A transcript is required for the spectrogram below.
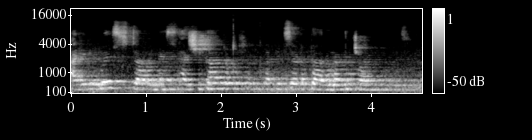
I request uh, Ms. Hashika, Dr. Sir, Dr. Aruna to join for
